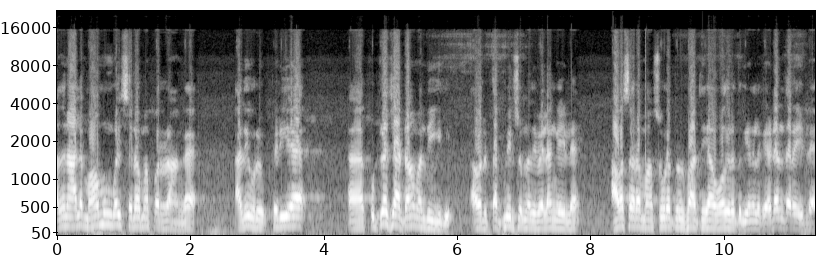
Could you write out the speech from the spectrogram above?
அதனால் மாமுங்கள் சிரமப்படுறாங்க. அது ஒரு பெரிய குற்றச்சாட்டம் வந்திக்குது. அவர் தக்வீர் சொன்னது விலங்கையில் அவசரமாக சூரத்துல் ஃபாத்தியா ஓதுறதுக்கு எங்களுக்கு இடம் தர இல்லை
